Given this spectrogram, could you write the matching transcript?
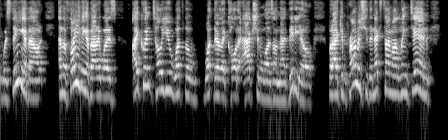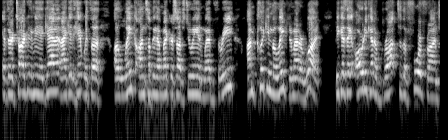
was thinking about and the funny thing about it was I couldn't tell you what the what their like call to action was on that video, but I can promise you the next time on LinkedIn, if they're targeting me again and I get hit with a, a link on something that Microsoft's doing in Web3, I'm clicking the link no matter what, because they already kind of brought to the forefront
